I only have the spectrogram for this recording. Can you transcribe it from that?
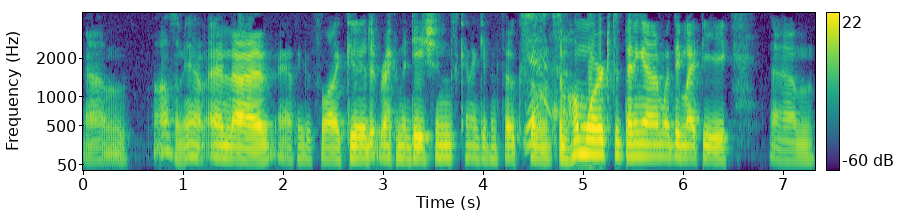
um, awesome. Yeah, and uh, I think it's a lot of good recommendations, kind of giving folks Yeah. some some homework depending on what they might be, um,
